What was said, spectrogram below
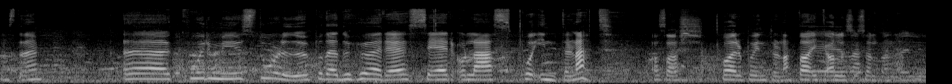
Neste. Eh, hvor mye stoler du på det du hører, ser og leser på internett? Altså bare på internett, da, ikke alle sosiale medier.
